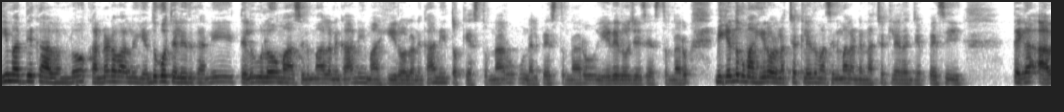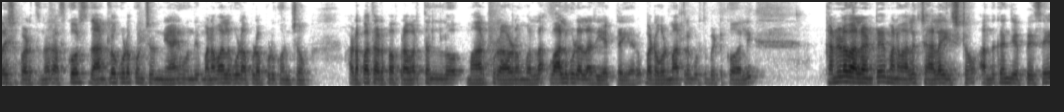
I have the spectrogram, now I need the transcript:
ఈ మధ్య కాలంలో కన్నడ వాళ్ళు ఎందుకో తెలియదు కానీ తెలుగులో మా సినిమాలను కానీ మా హీరోలను కానీ తొక్కేస్తున్నారు నలిపేస్తున్నారు ఏదేదో చేసేస్తున్నారు. మీకు ఎందుకు మా హీరోలు నచ్చట్లేదు మా సినిమాలు అంటే నచ్చట్లేదు అని చెప్పేసి తెగ ఆవేశపడుతున్నారు. అఫ్ కోర్స్ దాంట్లో కూడా కొంచెం న్యాయం ఉంది. మన వాళ్ళు కూడా అప్పుడప్పుడు కొంచెం అడప తడప ప్రవర్తనలో మార్పు రావడం వల్ల వాళ్ళు కూడా అలా రియాక్ట్ అయ్యారు. బట్ ఒకటి మాత్రం గుర్తుపెట్టుకోవాలి. కన్నడ వాళ్ళంటే మన వాళ్ళకి చాలా ఇష్టం. అందుకని చెప్పేసి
